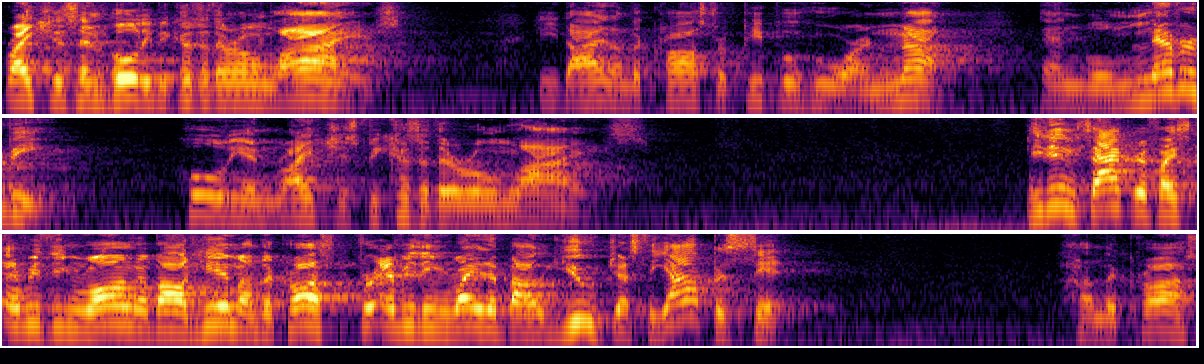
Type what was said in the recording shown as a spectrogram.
righteous and holy because of their own lives. He died on the cross for people who are not and will never be holy and righteous because of their own lives. He didn't sacrifice everything wrong about him on the cross for everything right about you, just the opposite. On the cross,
